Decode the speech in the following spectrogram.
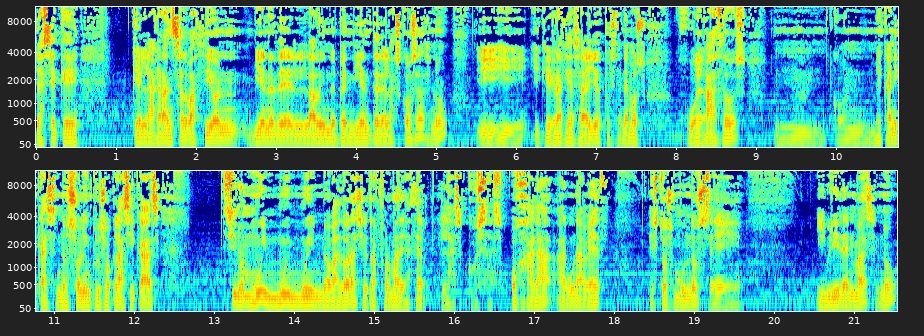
Ya sé que que la gran salvación viene del lado independiente de las cosas, ¿no? Y, y que gracias a ellos pues tenemos juegazos mmm, con mecánicas no solo incluso clásicas, sino muy, muy, muy innovadoras y otra forma de hacer las cosas. Ojalá alguna vez estos mundos se, hibriden más, ¿no?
